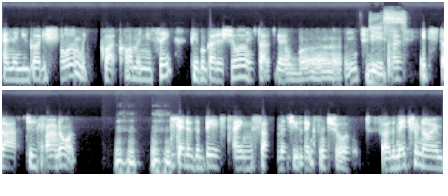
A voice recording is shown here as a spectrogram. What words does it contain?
and then you go to shorten, which is quite common, you see, people go to shorten and it starts to go one, two. Yes. So it starts to drone on hmm hmm instead of the beat staying the same as you lengthen short. So the metronome,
